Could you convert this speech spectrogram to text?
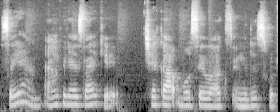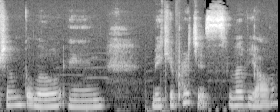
so yeah i hope you guys like it. Check out Mosé Luxe in the description below and make your purchase. Love y'all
